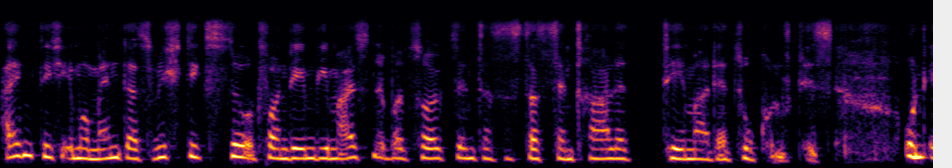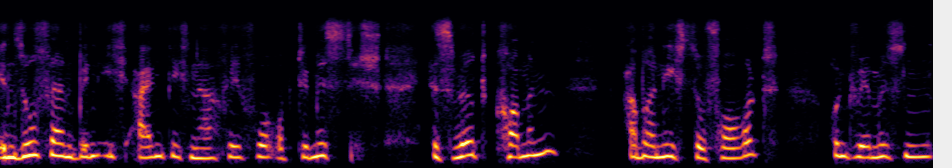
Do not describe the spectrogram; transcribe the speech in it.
eigentlich im Moment das Wichtigste und von dem die meisten überzeugt sind, dass es das zentrale Thema der Zukunft ist. Und insofern bin ich eigentlich nach wie vor optimistisch. Es wird kommen, aber nicht sofort. Und wir müssen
